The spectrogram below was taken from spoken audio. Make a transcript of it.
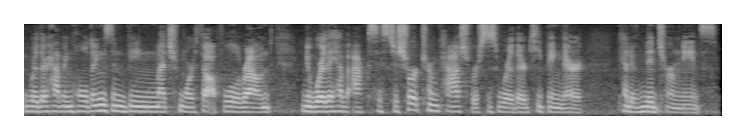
where they're having holdings and being much more thoughtful around you know where they have access to short-term cash versus where they're keeping their kind of midterm needs.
